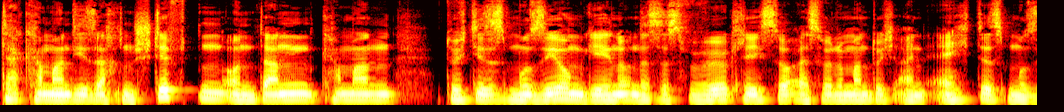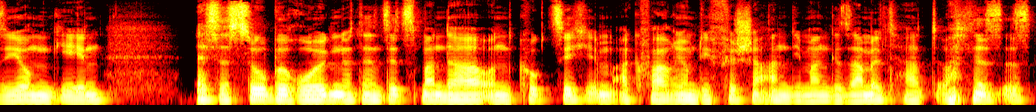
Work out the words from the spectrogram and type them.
Da kann man die Sachen stiften und dann kann man durch dieses Museum gehen und es ist wirklich so, als würde man durch ein echtes Museum gehen. Es ist so beruhigend und dann sitzt man da und guckt sich im Aquarium die Fische an, die man gesammelt hat. Und es ist,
